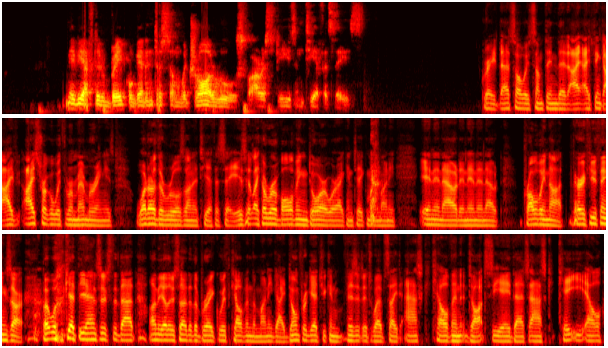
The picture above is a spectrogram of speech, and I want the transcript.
maybe after the break, we'll get into some withdrawal rules for RSPs and TFSAs. Great. That's always something that I, I think I I struggle with remembering is what are the rules on a TFSA? Is it like a revolving door where I can take my money in and out and in and out? Probably not. Very few things are, but we'll get the answers to that on the other side of the break with Kelvin, the money guy. Don't forget you can visit his website, askkelvin.ca. That's ask K-E-L-V-I-N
